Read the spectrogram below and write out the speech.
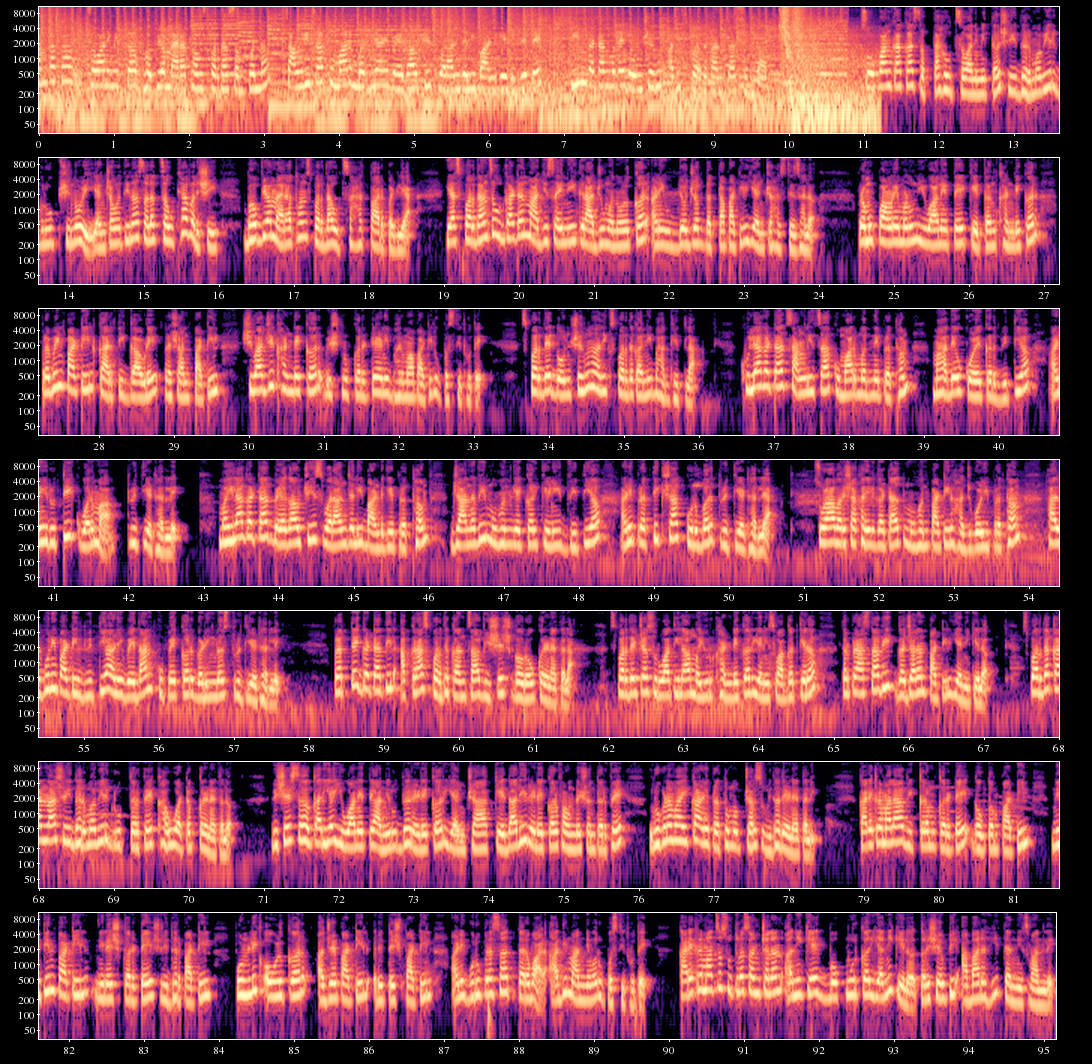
सोपानकाका उत्सवानिमित्त भव्य मॅरेथॉन स्पर्धा संपन्न. सांगलीचा कुमार मदने आणि बेळगावची स्वरांजली बांडगे विजेते. तीन गटांमध्ये दोनशेहून अधिक स्पर्धकांचा सहभाग. सोपान काका सप्ताह उत्सवानिमित्त श्री धर्मवीर ग्रुप शिनोळी यांच्या वतीनं सलग चौथ्या वर्षी भव्य मॅरेथॉन स्पर्धा उत्साहात पार पडल्या. या स्पर्धांचं उद्घाटन माजी सैनिक राजू मनोळकर आणि उद्योजक दत्ता पाटील यांच्या हस्ते झालं. प्रमुख पाहुणे म्हणून युवा नेते केतन खांडेकर प्रवीण पाटील कार्तिक गावडे प्रशांत पाटील शिवाजी खांडेकर विष्णू करटे आणि भरमा पाटील उपस्थित होते. स्पर्धेत दोनशेहून अधिक स्पर्धकांनी भाग घेतला. खुल्या गटात सांगलीचा कुमार मदने प्रथम महादेव कोळेकर द्वितीय आणि ऋतिक वर्मा तृतीय ठरले. महिला गटात बेळगावची स्वरांजली बांडगे प्रथम जानवी मोहनगेकर किणी द्वितीय आणि प्रतीक्षा कुरबर तृतीय ठरल्या. सोळा वर्षाखालील गटात मोहन पाटील हजगोळी प्रथम फाल्गुनी पाटील द्वितीय आणि वेदांत कुपेकर गडिंग्लज तृतीय ठरले. प्रत्येक गटातील अकरा स्पर्धकांचा विशेष गौरव करण्यात आला. स्पर्धेच्या सुरुवातीला मयूर खांडेकर यांनी स्वागत केलं तर प्रास्ताविक गजानन पाटील यांनी केलं. स्पर्धकांना श्री धर्मवीर ग्रुपतर्फे खाऊ वाटप करण्यात आलं. विशेष सहकार्य युवा नेते अनिरुद्ध रेडेकर यांच्या केदारी रेडेकर फाउंडेशनतर्फे रुग्णवाहिका आणि प्रथमोपचार सुविधा देण्यात आली. कार्यक्रमाला विक्रम करटे गौतम पाटील नितीन पाटील निलेश करटे श्रीधर पाटील पुंडलिक ओवळकर अजय पाटील रितेश पाटील आणि गुरुप्रसाद तरवाळ आदी मान्यवर उपस्थित होते. कार्यक्रमाचं सूत्रसंचालन अनिकेत बोकमुरकर यांनी केलं तर शेवटी आभारही त्यांनीच मानले.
